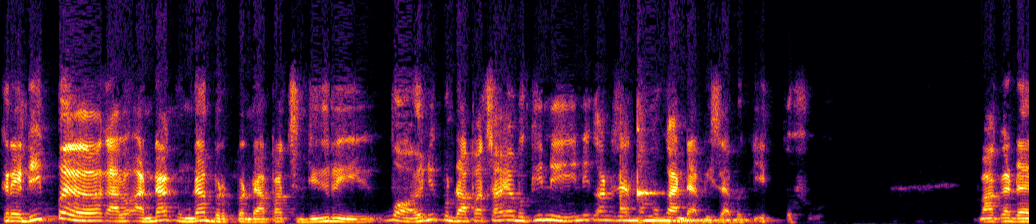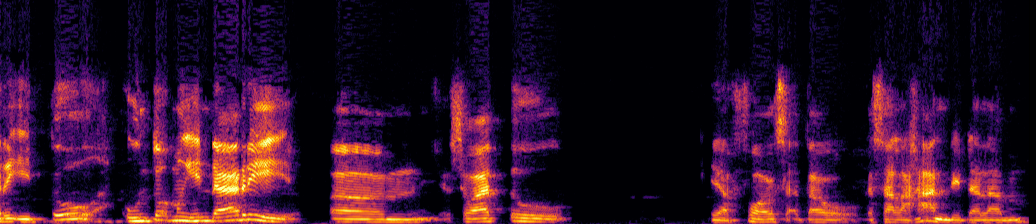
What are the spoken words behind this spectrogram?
kredibel kalau Anda kemudian berpendapat sendiri. Wah ini pendapat saya begini, ini kan saya temukan tidak bisa begitu. Maka dari itu untuk menghindari um, suatu ya false atau kesalahan di dalam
